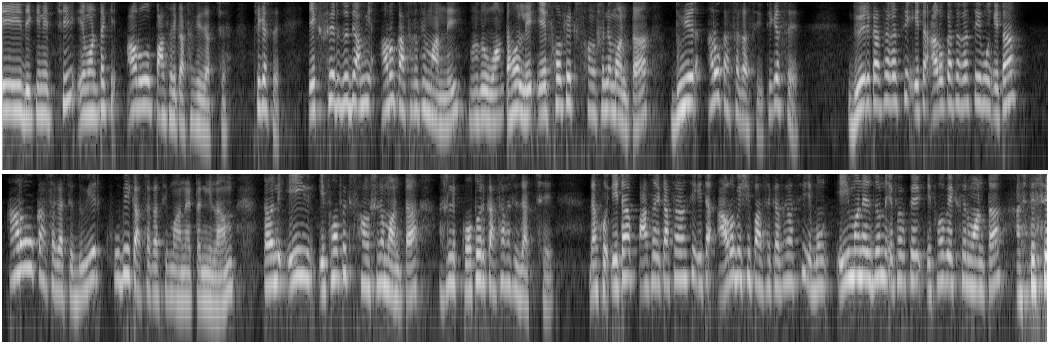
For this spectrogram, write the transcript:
এই দেখে নিচ্ছি এই মানটা কি আরও পাঁচের কাছাকাছি যাচ্ছে। ঠিক আছে? এক্সের যদি আমি আরও কাছাকাছি মান নেই, মনে করো ওয়ান তাহলে এফ অফ এক্স ফাংশনের মানটা দুইয়ের আরও কাছাকাছি, ঠিক আছে? দুইয়ের কাছাকাছি, এটা আরও কাছাকাছি এবং এটা আরও কাছাকাছি, দুইয়ের খুবই কাছাকাছি মান একটা নিলাম। তাহলে এই এফ অফ এক্স ফাংশনের মানটা আসলে কতর কাছাকাছি যাচ্ছে? দেখো, এটা পাঁচের কাছাকাছি, এটা আরও বেশি পাঁচের কাছাকাছি এবং এই মানের জন্য এফ এফ অফ এক্সের মানটা আসতেছে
